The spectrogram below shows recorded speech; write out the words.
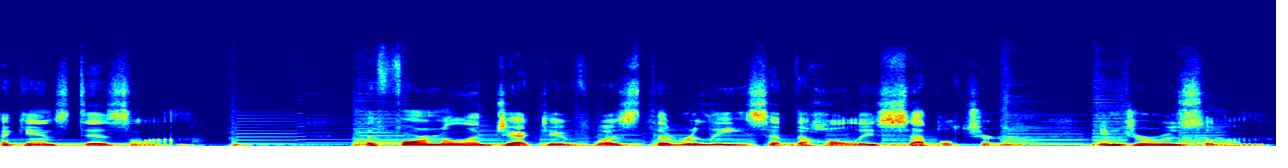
against Islam. The formal objective was the release of the Holy Sepulchre in Jerusalem.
